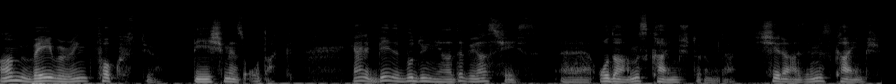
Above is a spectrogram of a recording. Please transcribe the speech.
unwavering focus diyor değişmez odak yani biz bu dünyada biraz şeyiz e, odağımız kaymış durumda şirazemiz kaymış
